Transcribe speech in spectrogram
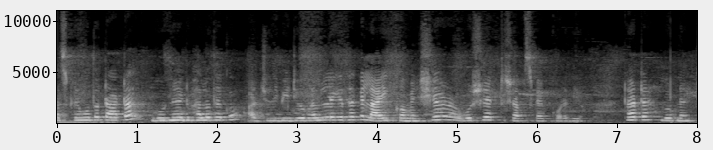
আজকের মতো টাটা গুড নাইট ভালো থেকো। আর যদি ভিডিও ভালো লেগে থাকে লাইক কমেন্ট শেয়ার অবশ্যই একটা সাবস্ক্রাইব করে দিও। টাটা গুড নাইট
